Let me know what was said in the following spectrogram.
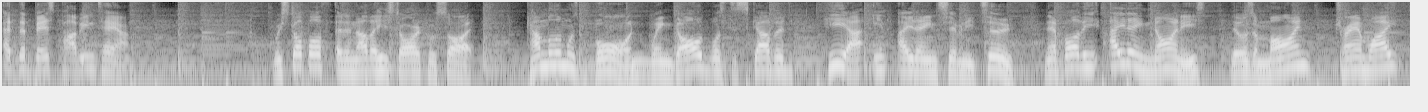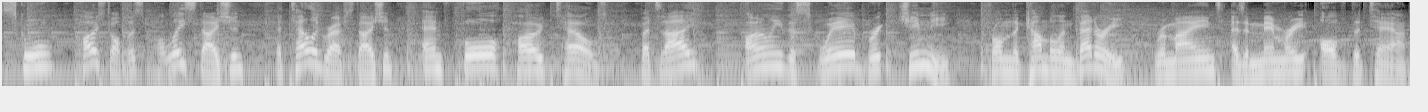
at the best pub in town. We stop off at another historical site. Cumberland was born when gold was discovered here in 1872. Now, by the 1890s, there was a mine, tramway, school, post office, police station, a telegraph station, and four hotels. But today, only the square brick chimney from the Cumberland Battery remains as a memory of the town.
